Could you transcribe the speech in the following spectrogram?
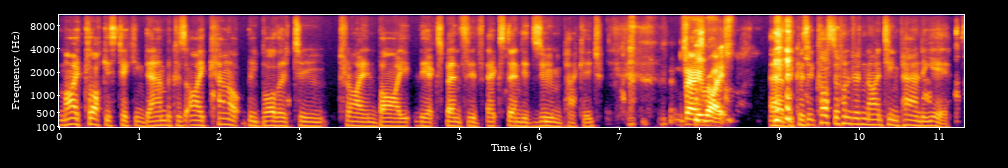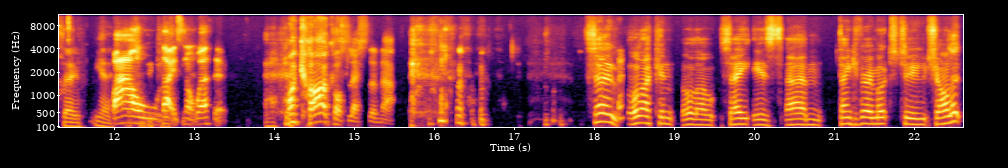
my clock is ticking down because I cannot be bothered to try and buy the expensive extended Zoom package Very right. Uh, because it costs 119 pound a year. So, yeah. Wow, that is not worth it. My car costs less than that. So all I can all I'll say is um, thank you very much to Charlotte.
